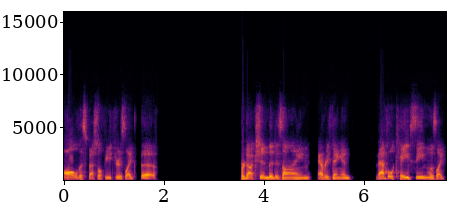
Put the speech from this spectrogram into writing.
all the special features, like the production, the design, everything, and that whole cave scene was like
